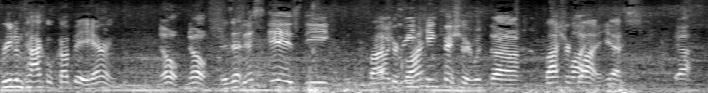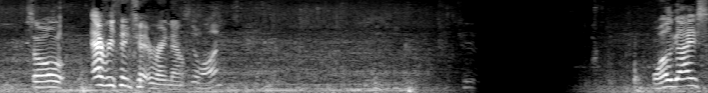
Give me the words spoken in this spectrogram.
Freedom Tackle Cut Bait Herring. no, no. Is it? This is the Flasher uh, green Fly? kingfisher with the. Flasher Fly. Fly, yes. Yeah. So everything's hitting right now. Still on? Well, guys,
